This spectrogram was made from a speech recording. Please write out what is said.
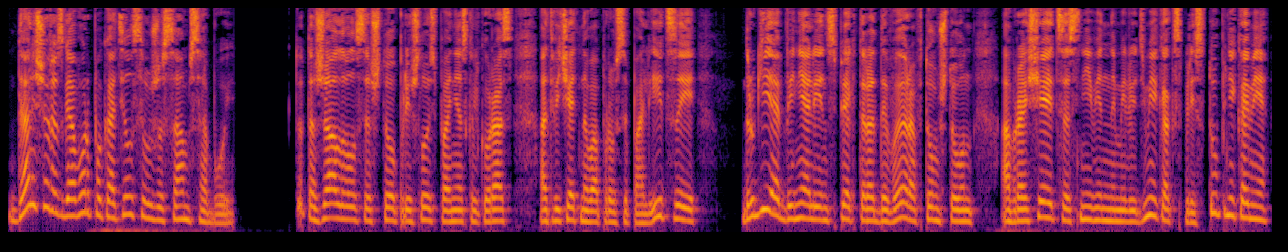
Дальше разговор покатился уже сам собой. Кто-то жаловался, что пришлось по нескольку раз отвечать на вопросы полиции, другие обвиняли инспектора Девера в том, что он обращается с невинными людьми, как с преступниками.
